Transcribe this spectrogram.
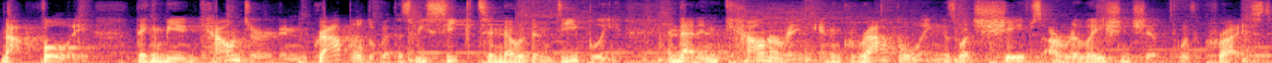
not fully. They can be encountered and grappled with as we seek to know them deeply, and that encountering and grappling is what shapes our relationship with Christ,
